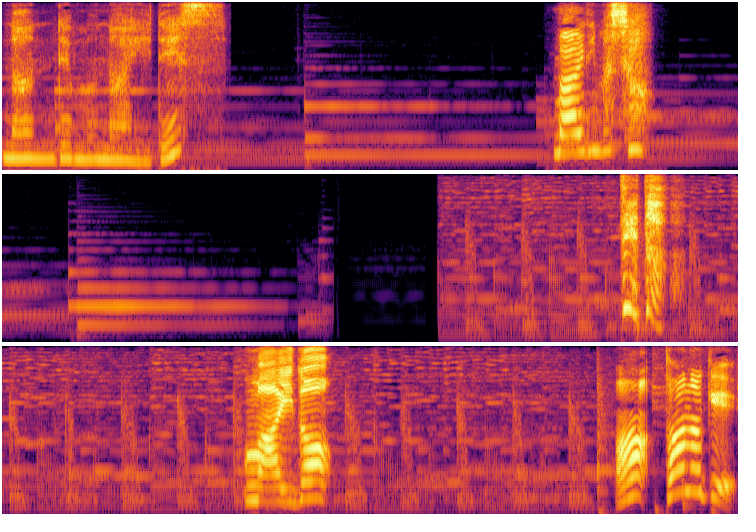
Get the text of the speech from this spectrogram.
なんでもないです参りましょう毎度。あタヌキ。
